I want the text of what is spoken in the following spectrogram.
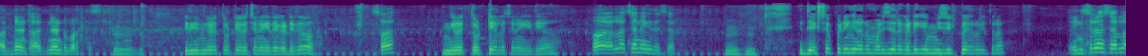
ಹದಿನೆಂಟು ಹದಿನೆಂಟು ಬರ್ತದೆ ಸರ್. ಹ್ಞೂ ಇದು ಹಿಂದ್ಗಡೆ ತೊಟ್ಟಿ ಎಲ್ಲ ಚೆನ್ನಾಗಿದೆ ಗಾಡಿದು ಸರ್? ಹಿಂದ್ಗಡೆ ತೊಟ್ಟಿ ಎಲ್ಲ ಚೆನ್ನಾಗಿದೆಯಾ? ಹಾಂ ಎಲ್ಲ ಚೆನ್ನಾಗಿದೆ ಸರ್. ಹ್ಞೂ ಹ್ಞೂ ಇದು ಎಕ್ಸ್ಟ್ರಾ ಫಿಟ್ಟಿಂಗ್ ಏನಾದ್ರು ಮಾಡಿಸಿದ್ರೆ ಗಾಡಿಗೆ? ಮ್ಯೂಸಿಕ್ ಪ್ಲೇಯರ್ ಈ ಥರ? ಇನ್ಸೂರೆನ್ಸ್ ಎಲ್ಲ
